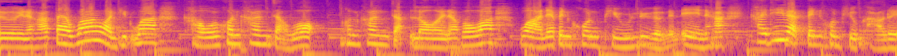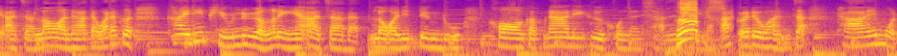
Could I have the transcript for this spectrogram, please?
เลยนะคะ แต่ว่าหวานคิดว่าเขาค่อนข้างจะวอก ค่อนข้างจะลอยนะเพราะว่าหวานเนี่ยเป็นคนผิวเหลืองนั่นเองนะคะ ใครที่แบบเป็นคนผิวขาวเลยอาจจะรอดนะคะ แต่ว่าถ้าเกิดใครที่ผิวเหลืองอะไรเงี้ยอาจจะแบบลอยนิดนึงดูคอกับหน้านี่คือคนละชั้นเลยนะคะ ก็เดี๋ยวหวานจะทาให้หมด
